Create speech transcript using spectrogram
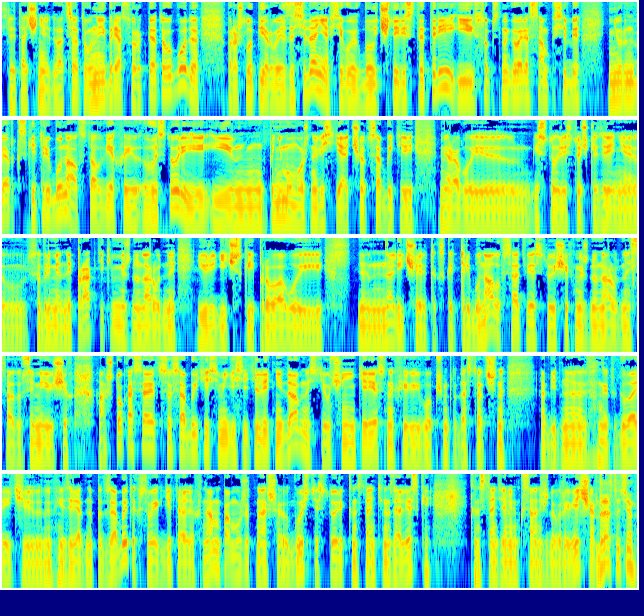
если точнее, 20 ноября 1945 года прошло первое заседание, всего их было 403, и, собственно говоря, сам по себе Нюрнбергский трибунал стал вехой в истории, и по нему можно вести отчет событий мировой э, истории с точки зрения современной практики международной, юридической и правовой, э, наличия, так сказать, трибуналов соответствующих, международный статус имеющих. А что касается событий 70-летней давности, очень очень интересных и, в общем-то, достаточно обидно это говорить, э, изрядно подзабытых в своих деталях, нам поможет наш гость, историк Константин Залеский. Константин Александрович, добрый вечер. Здравствуйте.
